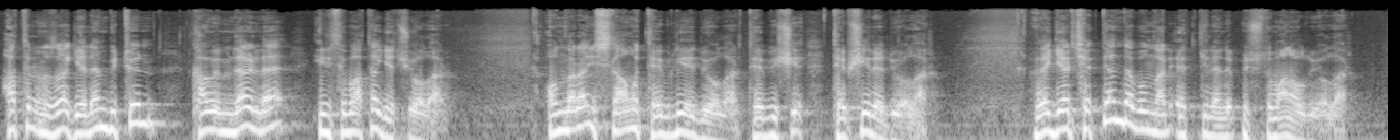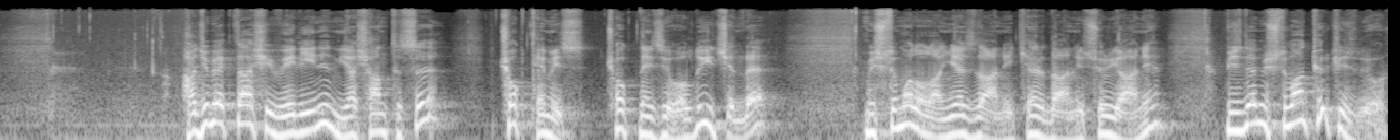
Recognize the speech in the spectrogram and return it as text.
hatırınıza gelen bütün kavimlerle irtibata geçiyorlar. Onlara İslam'ı tebliğ ediyorlar, tebşir, tebşir ediyorlar. Ve gerçekten de bunlar etkilenip Müslüman oluyorlar. Hacı Bektaşi Veli'nin yaşantısı çok temiz, çok nezih olduğu için de Müslüman olan Yezdani, Kerdani, Süryani bizde Müslüman Türk'üz diyor.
